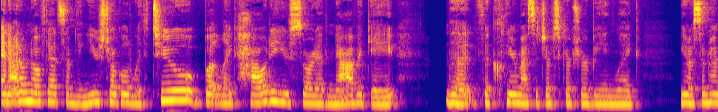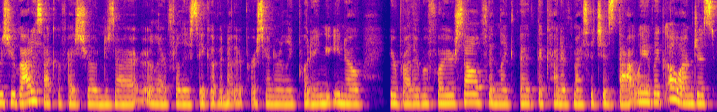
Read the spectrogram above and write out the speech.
And I don't know if that's something you struggled with too, but like, how do you sort of navigate the the clear message of Scripture being like, you know, sometimes you got to sacrifice your own desire or like for the sake of another person, or like putting, you know, your brother before yourself, and like the the kind of messages that way of like, oh, I'm just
